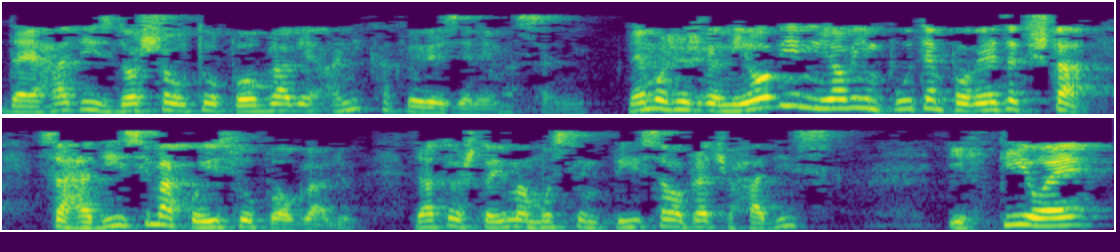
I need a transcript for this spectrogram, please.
da je hadis došao u to poglavlje, a nikakve veze nema sa njim. Ne možeš ga ni ovim, ni ovim putem povezati šta? Sa hadisima koji su u poglavlju. Zato što ima muslim pisao, braću hadis, i htio je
